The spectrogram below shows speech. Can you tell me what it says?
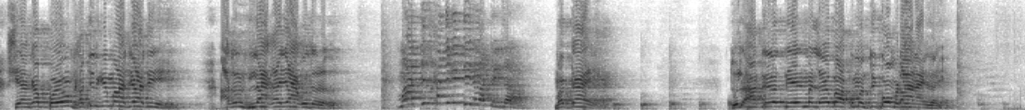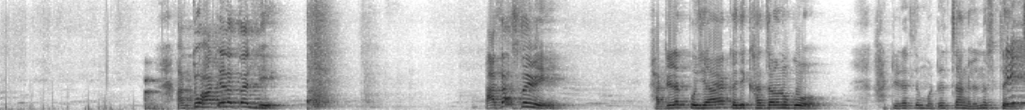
शेंगा पळून खातील की माझ्या आधी? अजून लागायच्या अगोदरच. मातीच खाते की तीन वाटेल जाऊन मग काय? तुला हाटेलात नेल म्हणलं बाप म्हणतोय कोंबडा आणायचा आणि तू हाटेलात चालली. असं असतं वे. हाटेलात पूजा कधी खात जाऊ नको. हाटेलातलं मटण चांगलं नसतंय.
